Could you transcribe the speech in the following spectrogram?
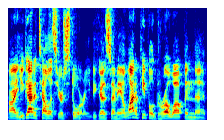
All right, you got to tell us your story because I mean, a lot of people grow up in the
